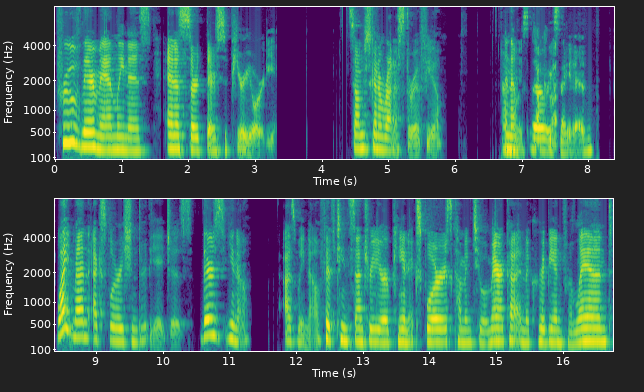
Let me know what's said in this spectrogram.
prove their manliness, and assert their superiority. So I'm just going to run us through a few. And then I'm we can so excited. White men exploration through the ages. There's, you know, as we know, 15th century European explorers coming to America and the Caribbean for land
